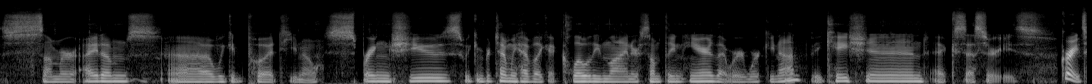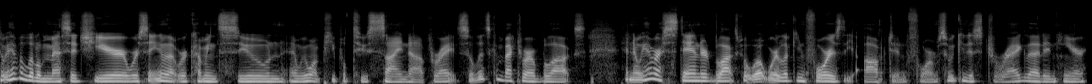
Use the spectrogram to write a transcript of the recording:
summer items, uh, we could put, you know, spring shoes. We can pretend we have like a clothing line or something here that we're working on. Vacation accessories. Great. So we have a little message here. We're saying that we're coming soon and we want people to sign up, right? So let's come back to our blocks. And now we have our standard blocks, but what we're looking for is the opt-in form. So we can just drag that in here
